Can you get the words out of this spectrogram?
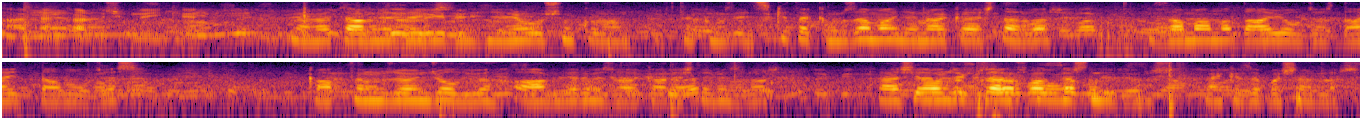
Hakan kardeşim de iyi ki Mehmet abi dediği gibi yeni oluşum kuran bir takımız, eski takımız ama yeni arkadaşlar var. Zamanla daha iyi olacağız, daha iddialı olacağız. Kaptanımız önce oluyor, abilerimiz var, kardeşlerimiz var. Her şeyden önce güzel bir futbol olmasını diliyoruz. Herkese başarılar.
